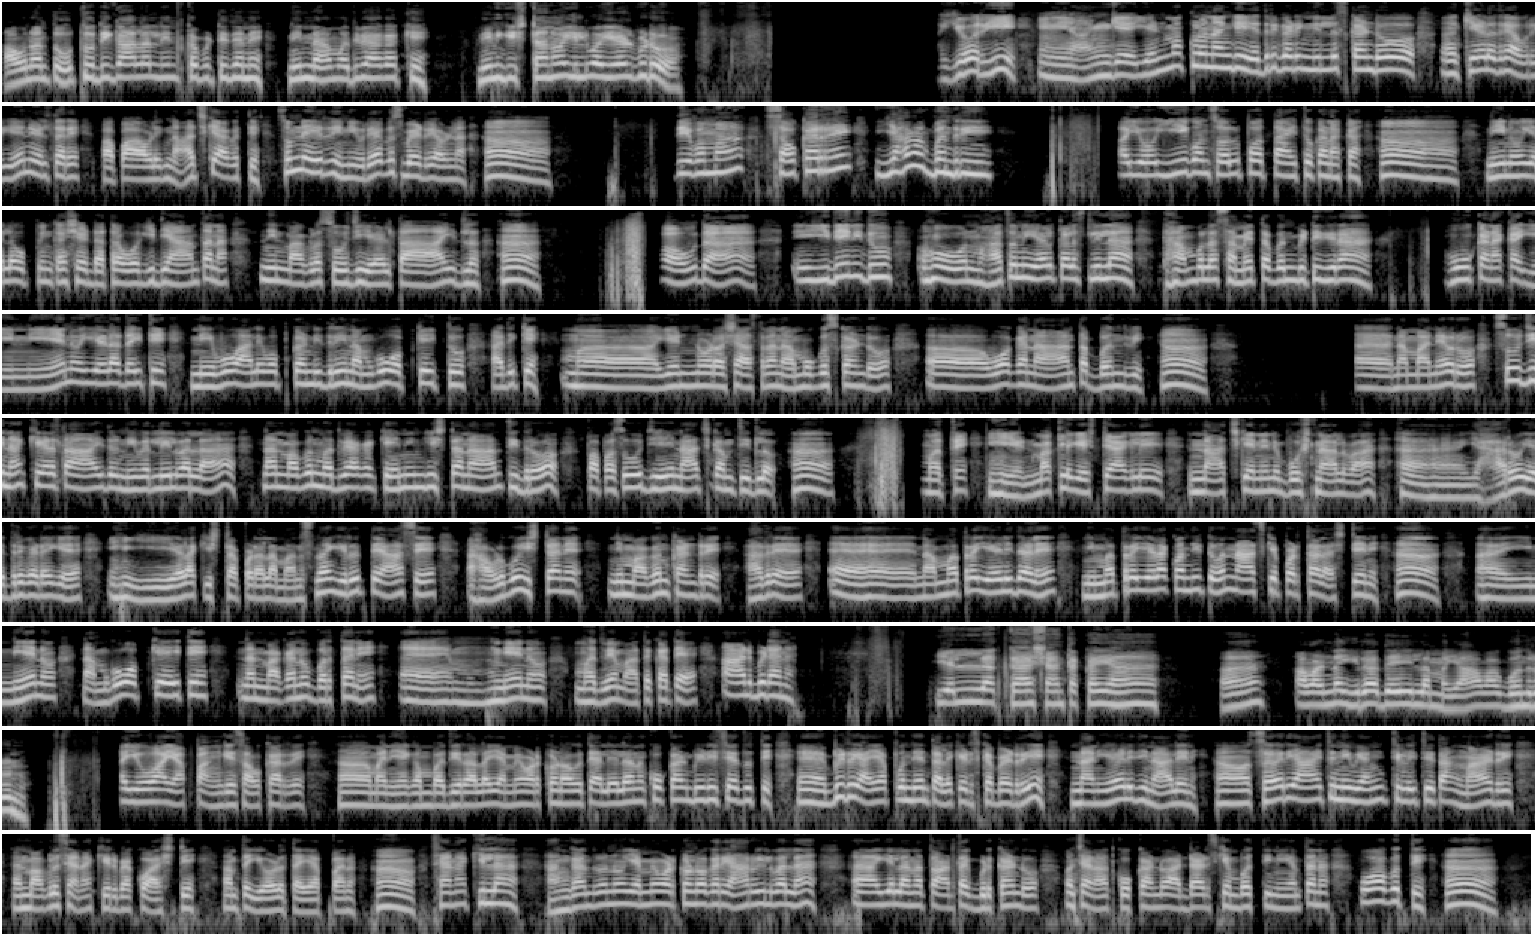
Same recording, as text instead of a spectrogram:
ಅವನಂತೂ ತುದಿಗಾಲಲ್ಲಿ ನಿಂತ್ಕೊಬಿಟ್ಟಿದ್ದೇನೆ. ನಿನ್ನ ಮದುವೆ ಆಗಕ್ಕೆ ನಿನಗಿಷ್ಟನೋ ಇಲ್ವೋ ಹೇಳ್ಬಿಡು. ಅಯ್ಯೋ ರೀ ಹಂಗೆ ಹೆಣ್ಮಕ್ಳು ನಂಗೆ ಎದುರುಗಡೆ ನಿಲ್ಲಿಸ್ಕೊಂಡು ಕೇಳಿದ್ರೆ ಅವ್ರು ಏನ್ ಹೇಳ್ತಾರೆ? ಪಾಪ ಅವಳಿಗೆ ನಾಚಿಕೆ ಆಗುತ್ತೆ. ಸುಮ್ಮನೆ ಇರ್ರಿ, ನೀವು ರೇಗಿಸ್ಬೇಡ್ರಿ ಅವಳನ್ನ. ಹಾ ದೇವಮ್ಮ, ಸಾವುಕಾರ್ರಿ, ಯಾವಾಗ ಬಂದ್ರಿ? ಅಯ್ಯೋ, ಈಗ ಒಂದ್ ಸ್ವಲ್ಪ ಹೊತ್ತಾಯ್ತು ಕಣಕ್ಕ. ಹಾ ನೀನು ಎಲ್ಲ ಉಪ್ಪಿನಕಾಯಿ ಶೆಡ್ ಹತ್ರ ಹೋಗಿದ್ಯಾ ಅಂತನ? ನಿನ್ ಮಗಳು ಸೂಜಿ ಹೇಳ್ತಾ ಇದ್ಲು. ಹಾ ಹೌದಾ? ಇದೇನಿದು? ಒಂದು ಒಂದ್ ಮಾತನ್ನು ಹೇಳ್ ಕಳಿಸ್ಲಿಲ್ಲ. ತಾಂಬೂಲ ಸಮೇತ ಬಂದ್ಬಿಟ್ಟಿದೀರಾ ಹೂ ಕಣಕ ಇನ್ನೇನು ಹೇಳೋದೈತಿ? ನೀವು ಆನೆ ಒಪ್ಕೊಂಡಿದ್ರಿ, ನಮಗೂ ಒಪ್ಪಿಗೆ ಇತ್ತು. ಅದಕ್ಕೆ ಹೆಣ್ಣೋಡ ಶಾಸ್ತ್ರನ ಮುಗಿಸ್ಕೊಂಡು ಹೋಗೋಣ ಅಂತ ಬಂದ್ವಿ. ಹಾಂ ನಮ್ಮ ಮನೆಯವರು, ಸೂಜಿನ ಕೇಳ್ತಾ ಇದ್ರು ನೀವಿರ್ಲಿಲ್ವಲ್ಲ ನನ್ನ ಮಗನ ಮದುವೆ ಆಗಕ್ಕೆ ನಿಂಗೆ ಇಷ್ಟನಾ ಅಂತಿದ್ರು. ಪಾಪ ಸೂಜಿ ನಾಚ್ಕೊಂತಿದ್ಲು ಹಾ ಮತ್ತೆ ಹೆಣ್ಮಕ್ಳಿಗೆ ಎಷ್ಟೇ ಆಗ್ಲಿ ನಾಚಿಕೆನೇನೆ ಭೂಷಣ ಅಲ್ವಾ? ಯಾರು ಎದುರುಗಡೆಗೆ ಹೇಳಕ್ ಇಷ್ಟಪಡಲ್ಲ. ಮನಸ್ನಾಗ ಇರುತ್ತೆ ಆಸೆ, ಅವಳಿಗೂ ಇಷ್ಟನೇ ನಿಮ್ಮ ಮಗನ್ ಕಂಡ್ರೆ. ಆದ್ರೆ ನಮ್ಮ ಹತ್ರ ಹೇಳಿದಾಳೆ ನಿಮ್ಮ ಹತ್ರ ಹೇಳಕ್ ಒಂದಿಟ್ಟು ನಾಚಿಕೆ ಪಡ್ತಾಳೆ ಅಷ್ಟೇನೆ. ಹಾ ಇನ್ನೇನು, ನಮಗೂ ಒಪ್ಪಿಗೆ ಐತಿ ನನ್ನ ಮಗನು ಬರ್ತಾನೆ. ಇನ್ನೇನು, ಮದ್ವೆ ಮಾತುಕತೆ ಆಡ್ಬಿಡಣ. ಎಲ್ಲಕ್ಕ ಶಾಂತಕಯ್ಯ ಆ ಅವಣ್ಣ ಇರೋದೇ ಇಲ್ಲಮ್ಮ, ಯಾವಾಗ ಬಂದ್ರು ಅಯ್ಯೋ, ಅಯ್ಯಪ್ಪ, ಹಂಗೆ ಸಾವುಕಾರ್ರಿ. ಮನೆಯಾಗ ಅಂಬದಿರಲ್ಲ ಎಮ್ಮೆ ಹೊಡ್ಕೊಂಡು ಹೋಗುತ್ತೆ ಅಲ್ಲೆಲ್ಲ ಕುಕ್ಕಂಡು ಬಿಡಿಸಿ ಅದುತ್ತೆ ಬಿಡಿ ಬಿಡ್ರಿ ಅಯ್ಯಪ್ಪಂದೇನು ತಲೆ ಕೆಡಿಸ್ಕೋಬೇಡ್ರಿ. ನಾನು ಹೇಳಿದ್ದೀನಿ ಸರಿ ಆಯ್ತು, ನೀವು ಹೆಂಗ್ ತಿಳಿತೀತ ಹಂಗೆ ಮಾಡ್ರಿ. ನನ್ನ ಮಗಳು ಚೆನ್ನಾಗಿರ್ಬೇಕು ಅಷ್ಟೇ ಅಂತ ಹೇಳುತ್ತೆ ಅಯ್ಯಪ್ಪನ. ಹ್ಞೂ ಚೆನ್ನಾಗಿಲ್ಲ. ಹಂಗಂದ್ರೂ ಎಮ್ಮೆ ಹೊಡ್ಕೊಂಡು ಹೋಗಾರ ಯಾರು ಇಲ್ವಲ್ಲ? ಎಲ್ಲ ಎಲ್ಲನ ತಾಡ್ತಾಗ ಬಿಡ್ಕೊಂಡು ಚೆನ್ನಾಗಿ ಕುಕ್ಕೊಂಡು ಅಡ್ಡಾಡ್ಸ್ಕೊಂಬತ್ತೀನಿ ಅಂತಾನ ಹೋಗುತ್ತೆ. ಹ್ಞೂ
